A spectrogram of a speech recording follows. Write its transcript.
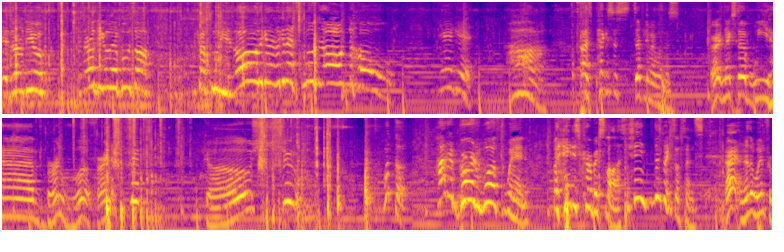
is Earth Eagle, is Earth Eagle gonna pull this off? Look how smooth he is. Oh, look at that, look at that smooth. Oh no. Dang it. Ah. Guys, Pegasus definitely might win this. All right, next up we have Burn Wolf. All right, rip. Go shoot. What the? How did Burn Wolf win? But Hades Kerbecs lost. You see, this makes no sense. All right, another win for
